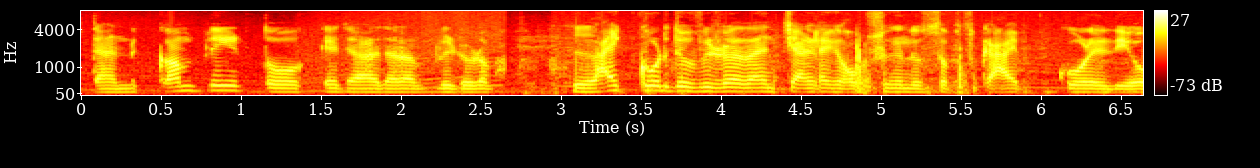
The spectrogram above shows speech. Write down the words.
স্ট্যান্ড কমপ্লিট তো ওকে যারা যারা ভিডিওটা লাইক করে দিও, ভিডিওটা চ্যানেলটাকে অবশ্যই কিন্তু সাবস্ক্রাইব করে দিও।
